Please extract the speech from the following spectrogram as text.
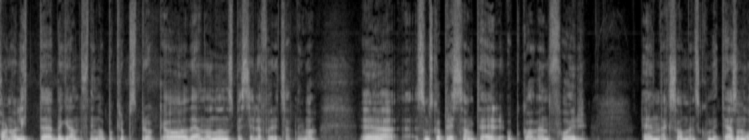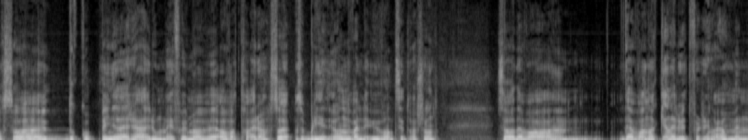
har nå litt eh, begrensninger på kroppsspråket, og det er noen spesielle forutsetninger, eh, som skal presentere oppgaven for en eksamenskomité, som også dukker opp inn i dette rommet i form av avatarer. Så, så blir det jo en veldig uvant situasjon. Så det var, det var nok en del utfordringer, ja. Men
